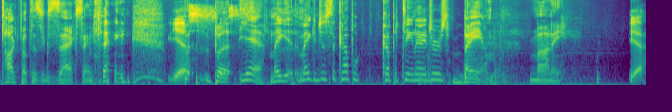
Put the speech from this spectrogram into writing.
talked about this exact same thing. Yes, but, but yeah, make it make it just a couple couple teenagers. Bam, money. Yeah,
